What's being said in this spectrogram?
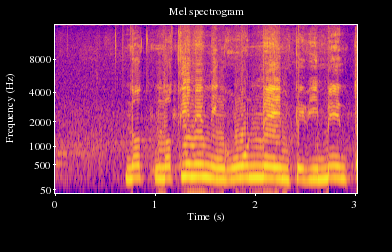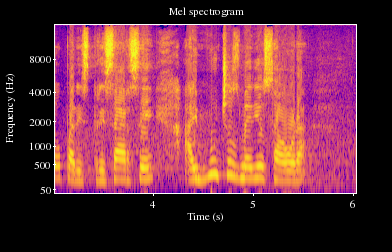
no, no tienen ningún impedimento para expresarse. Hay muchos medios ahora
